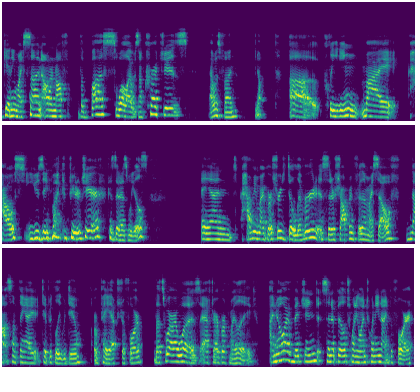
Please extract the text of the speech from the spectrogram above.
getting my son on and off the bus while I was on crutches. That was fun. No. Uh, cleaning my house using my computer chair because it has wheels and having my groceries delivered instead of shopping for them myself, not something I typically would do or pay extra for. That's where I was after I broke my leg. I know I've mentioned Senate Bill 2129 before.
